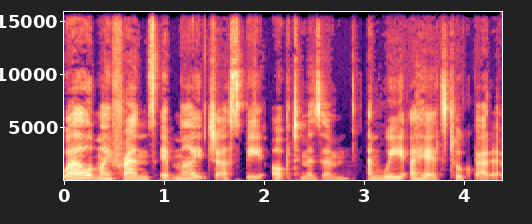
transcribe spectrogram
Well, my friends, it might just be optimism, and we are here to talk about it.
